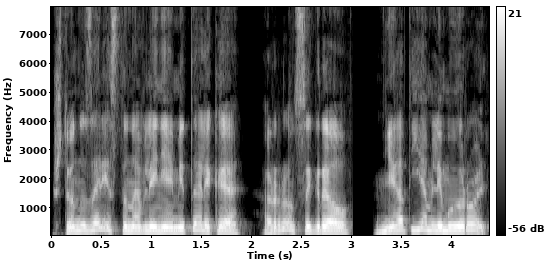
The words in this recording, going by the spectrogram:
что на заре становления Металлика Рон сыграл неотъемлемую роль.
